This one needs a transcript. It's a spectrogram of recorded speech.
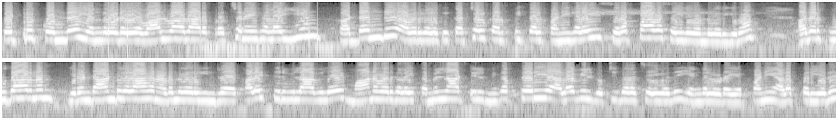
பெற்றுக்கொண்டு எங்களுடைய வாழ்வாதார பிரச்சனைகளையும் கடந்து அவர்களுக்கு கற்றல் கற்பித்தல் பணிகளை சிறப்பாக செய்து கொண்டு வருகிறோம். அதற்கு உதாரணம் இரண்டு ஆண்டுகளாக நடந்து வருகின்ற கலை திருவிழாவிலே மாணவர்களை தமிழ்நாட்டில் மிகப்பெரிய அளவில் வெற்றி பெறச் செய்வது எங்களுடைய பணி அளப்பரியது.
